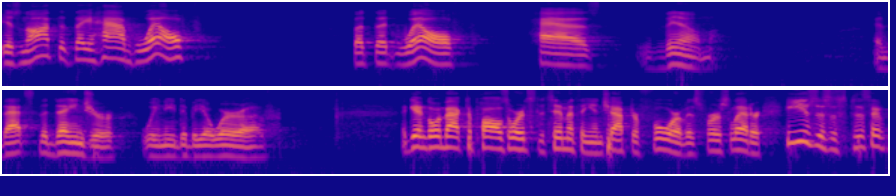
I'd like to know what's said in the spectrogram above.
is not that they have wealth, but that wealth has them. And that's the danger we need to be aware of. Again, going back to Paul's words to Timothy in chapter 4 of his first letter, he uses a specific,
